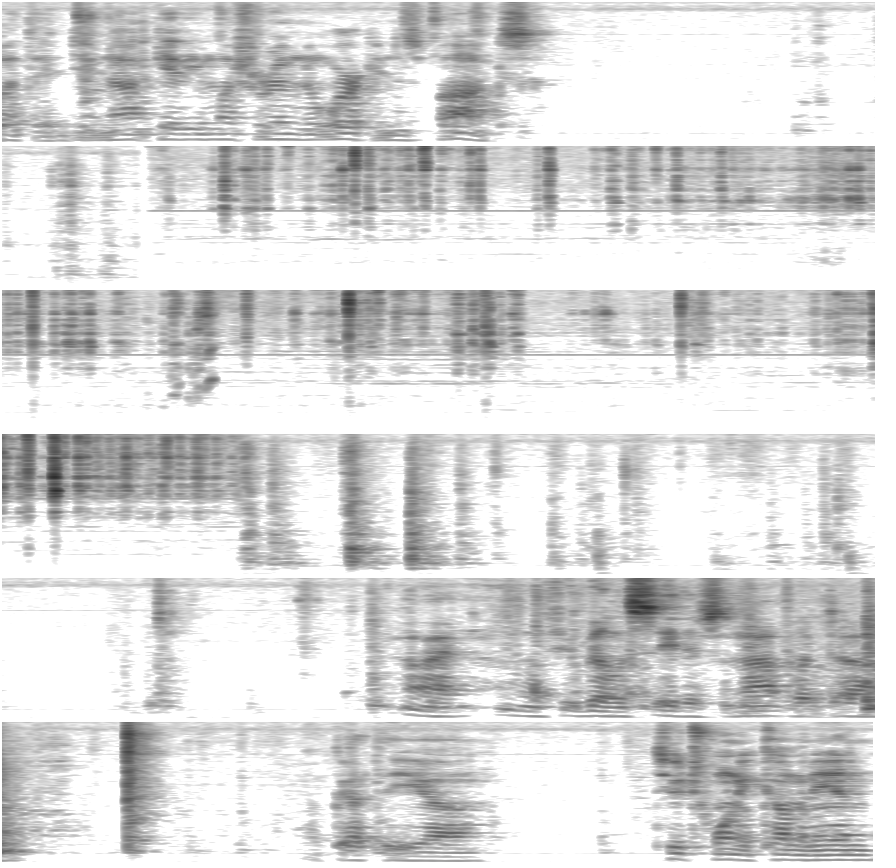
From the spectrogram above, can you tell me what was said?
What, they do not give you much room to work in this box. All right, I don't know if you'll be able to see this or not, but uh, I've got the uh, 220 coming in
